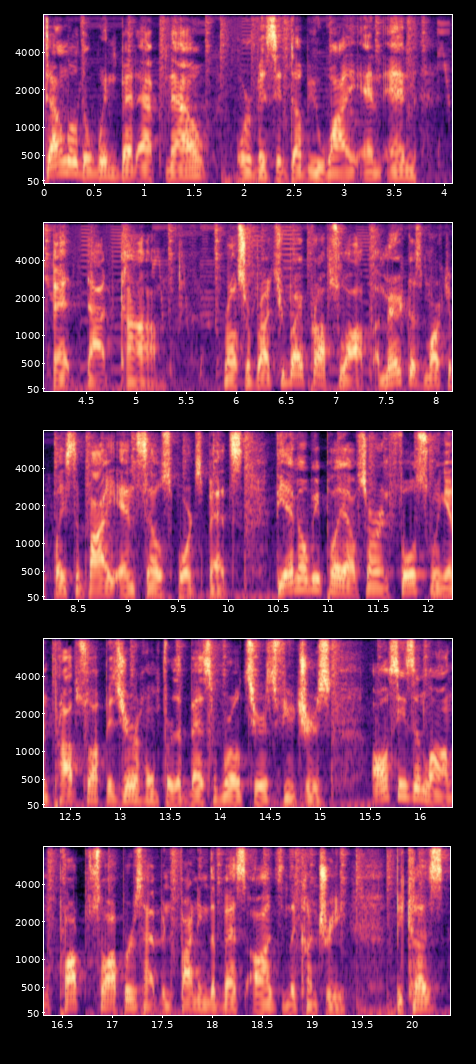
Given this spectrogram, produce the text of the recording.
Download the WynnBET app now or visit WYNNBet.com. We're also brought to you by PropSwap, America's marketplace to buy and sell sports bets. The MLB playoffs are in full swing, and PropSwap is your home for the best World Series futures. All season long, prop swappers have been finding the best odds in the country because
